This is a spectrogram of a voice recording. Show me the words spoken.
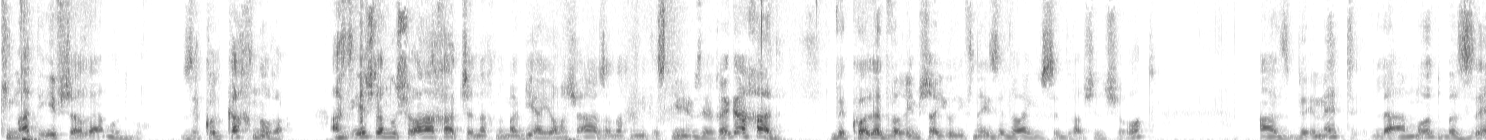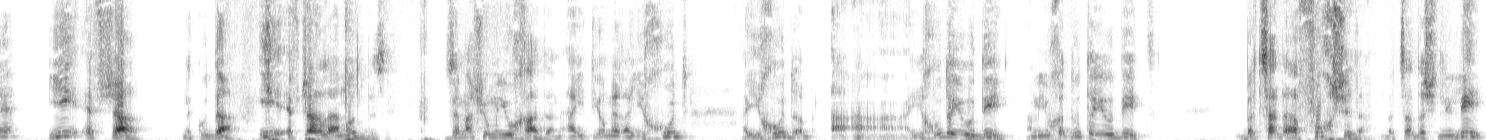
כמעט אי אפשר לעמוד בו. זה כל כך נורא. אז יש לנו שואה אחת, שאנחנו מגיע יום השעה, אז אנחנו מתעסקים עם זה רגע אחד. וכל הדברים שהיו לפני זה לא היו סדרה של שעות. אז באמת, לעמוד בזה אי אפשר. נקודה. אי אפשר לעמוד בזה. זה משהו מיוחד. הייתי אומר, הייחוד הייחוד, הייחוד היהודי, המיוחדות היהודית, בצד ההפוך שלה, בצד השלילי,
